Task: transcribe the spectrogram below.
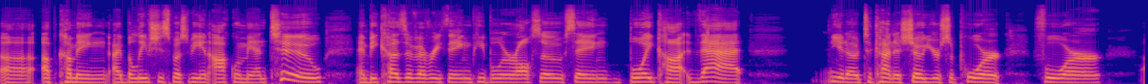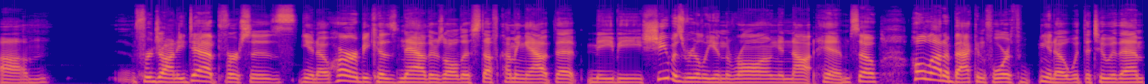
uh, upcoming, I believe she's supposed to be in Aquaman 2. And because of everything, people are also saying boycott that, you know, to kind of show your support for, um, for Johnny Depp versus, you know, her because now there's all this stuff coming out that maybe she was really in the wrong and not him. So, whole lot of back and forth, you know, with the two of them.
